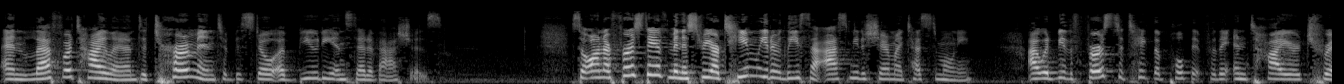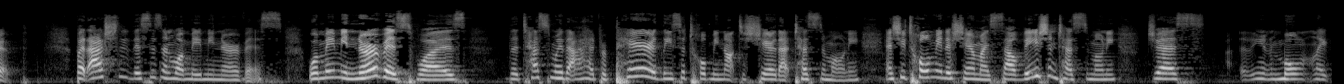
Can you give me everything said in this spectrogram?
and left for Thailand, determined to bestow a beauty instead of ashes. So on our first day of ministry, our team leader, Lisa, asked me to share my testimony. I would be the first to take the pulpit for the entire trip. But actually, this isn't what made me nervous. What made me nervous was the testimony that I had prepared, Lisa told me not to share that testimony. And she told me to share my salvation testimony just, you know, like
